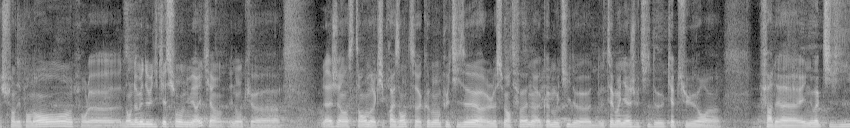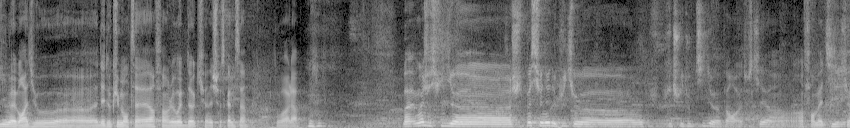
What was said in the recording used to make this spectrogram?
je suis indépendant pour le, dans le domaine de l'éducation numérique. Et donc Là, j'ai un stand qui présente comment on peut utiliser euh, le smartphone euh, comme outil de, témoignage, outil de capture, euh, faire une web TV, une web radio, des documentaires, enfin le webdoc, des choses comme ça. Voilà. Bah, moi, je suis, passionné depuis que je suis tout petit par tout ce qui est informatique.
